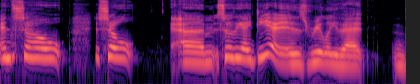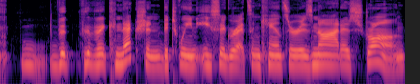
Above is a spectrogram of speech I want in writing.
And so, so, um, so the idea is really that the the connection between e-cigarettes and cancer is not as strong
